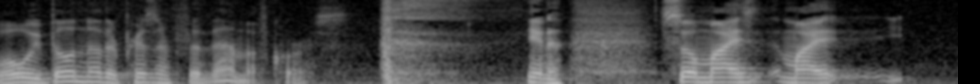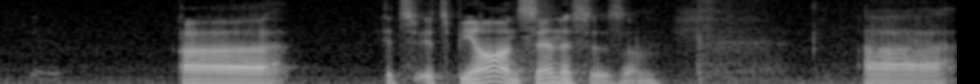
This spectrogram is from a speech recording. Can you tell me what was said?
Well, we build another prison for them, of course. you know, so my my uh, it's it's beyond cynicism. Uh,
